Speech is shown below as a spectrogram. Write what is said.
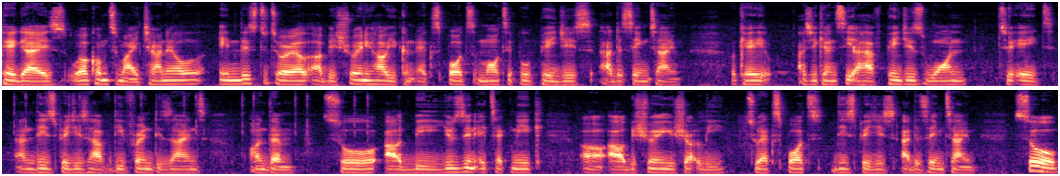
Okay guys, welcome to my channel. In this tutorial, I'll be showing you how you can export multiple pages at the same time. Okay, as you can see, I have pages 1 to 8 and these pages have different designs on them. So I'll be using a technique uh, I'll be showing you shortly to export these pages at the same time. So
